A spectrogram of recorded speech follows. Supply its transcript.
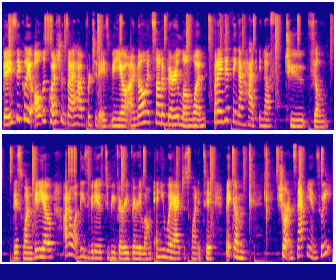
basically all the questions I have for today's video. I know it's not a very long one, but I did think I had enough to film this one video. I don't want these videos to be very, very long anyway. I just wanted to make them short and snappy and sweet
